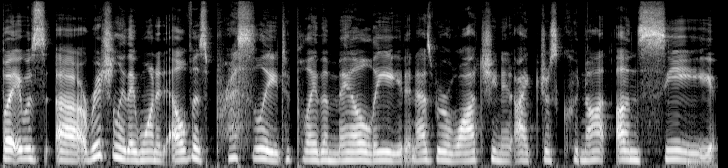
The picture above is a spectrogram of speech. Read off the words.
but it was uh, originally they wanted Elvis Presley to play the male lead and as we were watching it I just could not unsee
